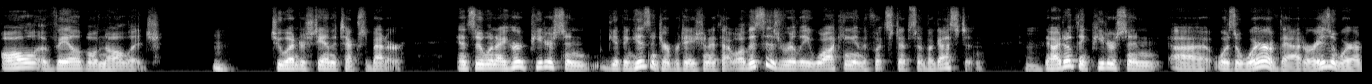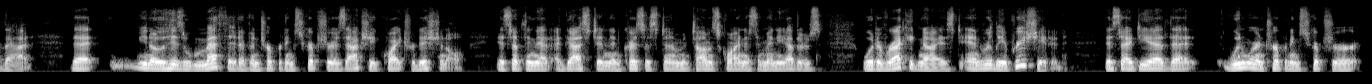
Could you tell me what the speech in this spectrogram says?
all available knowledge hmm. to understand the text better. And so when I heard Peterson giving his interpretation, I thought, well, this is really walking in the footsteps of Augustine. Hmm. Now, I don't think Peterson uh, was aware of that or is aware of that, that, you know, his method of interpreting scripture is actually quite traditional. It's something that Augustine and Chrysostom and Thomas Aquinas and many others would have recognized and really appreciated. This idea that when we're interpreting scripture,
